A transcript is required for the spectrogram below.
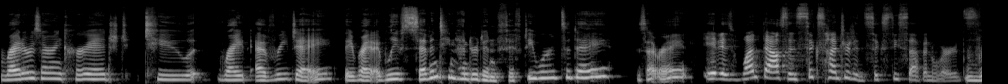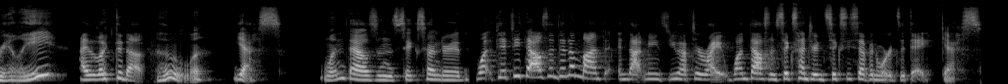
writers are encouraged to write every day. They write, I believe, 1,750 words a day. Is that right? It is 1,667 words. Really? I looked it up. Oh, yes. 1,600. What 50,000 in a month, and that means you have to write 1,667 words a day. Yes.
